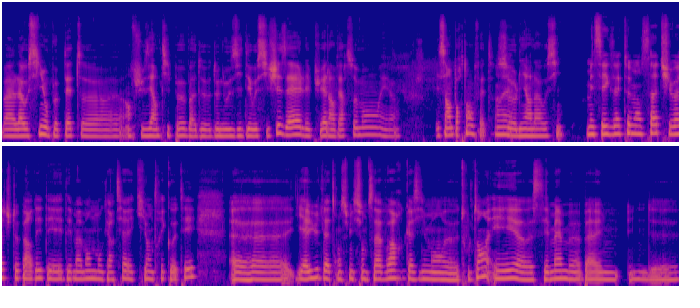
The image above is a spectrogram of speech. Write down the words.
bah, là aussi, on peut peut-être euh, infuser un petit peu bah, de, de nos idées aussi chez elle, et puis elle inversement. Et, euh, et c'est important en fait, Ouais. ce lien-là aussi. Mais c'est exactement ça, tu vois, je te parlais des, des mamans de mon quartier avec qui on tricotait. Euh, Il y a eu de la transmission de savoir quasiment tout le temps et c'est même bah, une, une de...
